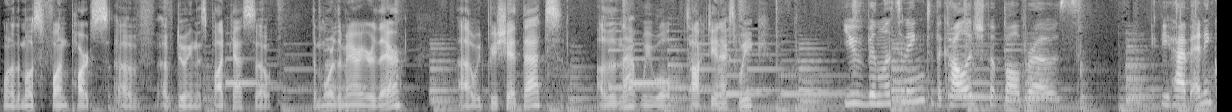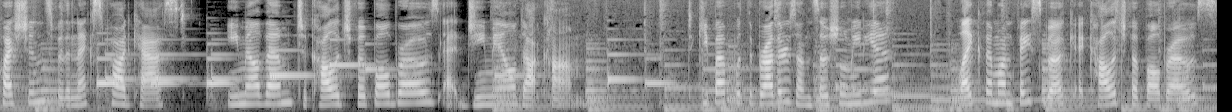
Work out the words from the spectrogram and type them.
one of the most fun parts of, of doing this podcast. So the more the merrier there. Uh, we'd appreciate that. Other than that, we will talk to you next week. You've been listening to the College Football Bros. If you have any questions for the next podcast, email them to collegefootballbros at gmail.com. To keep up with the brothers on social media, like them on Facebook at College Football Bros,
